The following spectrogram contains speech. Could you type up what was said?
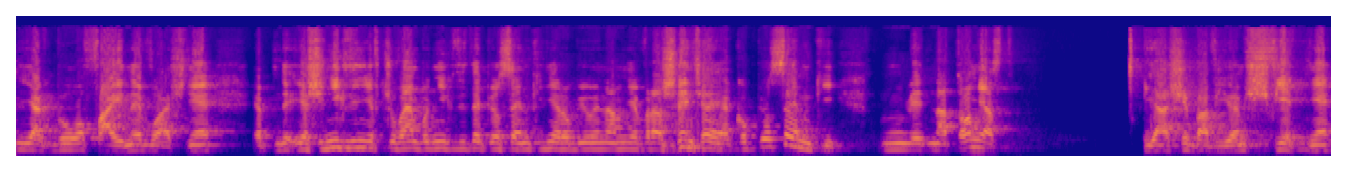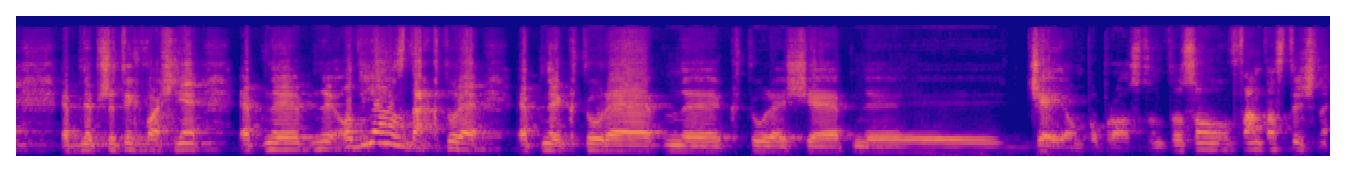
jak było fajne właśnie. Ja się nigdy nie wczuwałem, bo nigdy te piosenki nie robiły na mnie wrażenia jako piosenki. Natomiast ja się bawiłem świetnie przy tych właśnie odjazdach, które, które, które się dzieją po prostu. To są fantastyczne.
